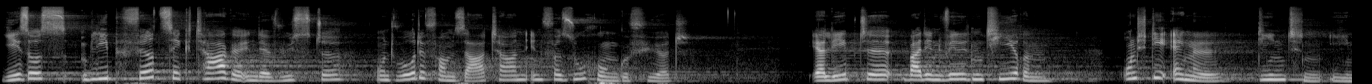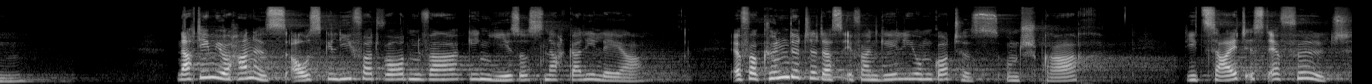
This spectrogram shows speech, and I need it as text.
Jesus blieb 40 Tage in der Wüste und wurde vom Satan in Versuchung geführt. Er lebte bei den wilden Tieren und die Engel dienten ihm. Nachdem Johannes ausgeliefert worden war, ging Jesus nach Galiläa. Er verkündete das Evangelium Gottes und sprach, Die Zeit ist erfüllt,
